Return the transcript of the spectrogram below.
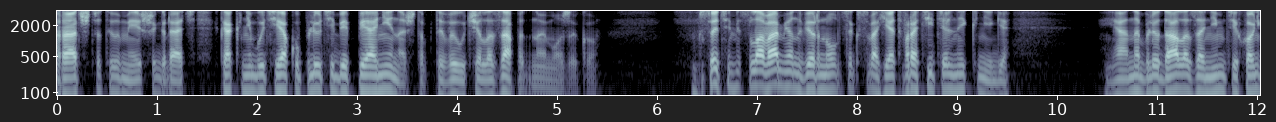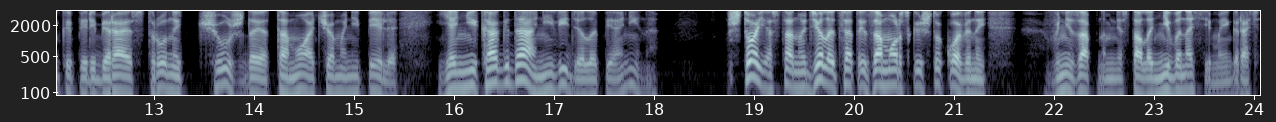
Рад, что ты умеешь играть. Как-нибудь я куплю тебе пианино, чтобы ты выучила западную музыку». С этими словами он вернулся к своей отвратительной книге. Я наблюдала за ним, тихонько перебирая струны, чуждая тому, о чем они пели. Я никогда не видела пианино. Что я стану делать с этой заморской штуковиной? Внезапно мне стало невыносимо играть.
